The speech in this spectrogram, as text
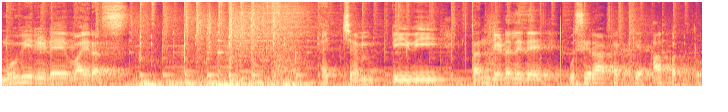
ಮೂವಿರಿಡೆ virus. H M P V ತಂದಿಡಲಿದೆ. ಉಸಿರಾಟಕ್ಕೆ ಆಪತ್ತು.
